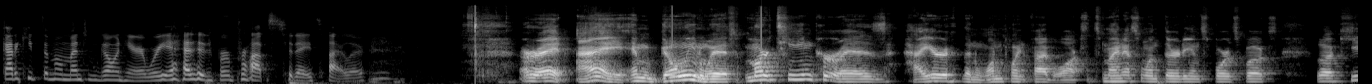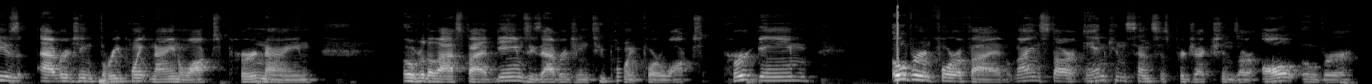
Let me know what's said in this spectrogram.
got to keep the momentum going here. Where are you headed for props today, Tyler? All right. I am going with Martin Perez higher than 1.5 walks. It's minus 130 in sports books. Look, he's averaging 3.9 walks per nine. Over the last five games, he's averaging 2.4 walks per game. Over in four or five, LineStar and consensus projections are all over.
